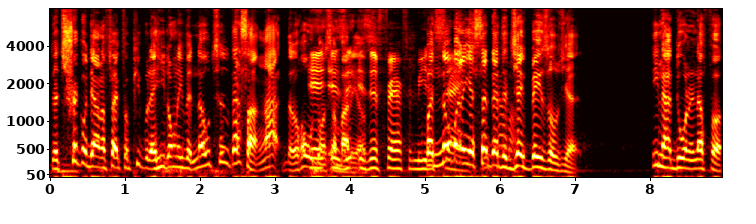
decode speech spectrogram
the trickle down effect for people that he don't even know to. That's a lot to hold Is, on is somebody it, else. is it fair for me but nobody say, has said that to on. Jeff Bezos yet. He's not doing enough for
